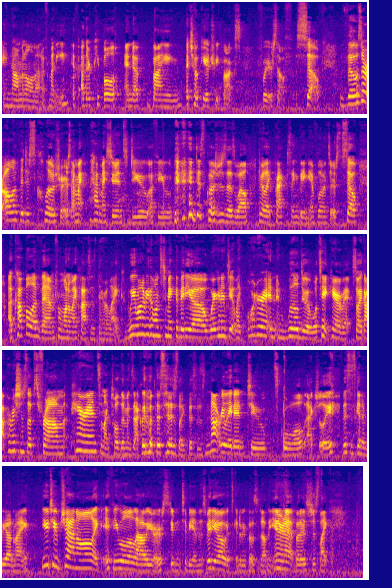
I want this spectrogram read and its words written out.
a nominal amount of money if other people end up buying a Tokyo treat box for yourself. So those are all of the disclosures. I might have my students do a few disclosures as well. They're like practicing being influencers. So a couple of them from one of my classes, they were like, we wanna be the ones to make the video. We're gonna do it, like order it and, and we'll do it. We'll take care of it. So I got permission slips from parents and like told them exactly what this is. Like this is not related to school, actually. This is gonna be on my YouTube channel. Like if you will allow your student to be in this video, it's gonna be posted on the internet, but it's just like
